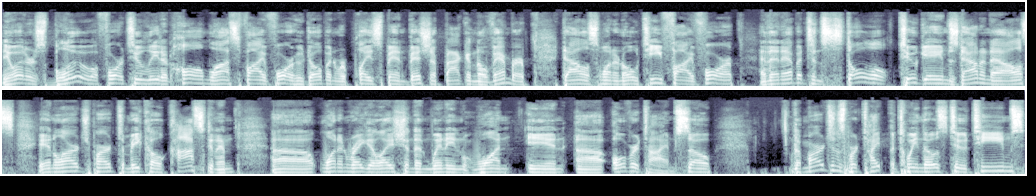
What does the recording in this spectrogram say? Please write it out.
The Oilers blew a 4-2 lead at home, lost 5-4. Khudobin replaced Ben Bishop back in November. Dallas won an OT 5-4. And then Edmonton stole two games down in Dallas, in large part to Mikko Koskinen. Uh, one in regulation, then winning one in uh, overtime. So the margins were tight between those two teams.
